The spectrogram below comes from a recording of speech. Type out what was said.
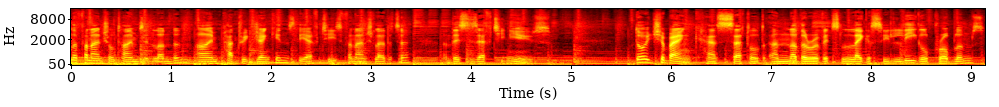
the Financial Times in London, I'm Patrick Jenkins, the FT's financial editor, and this is FT News. Deutsche Bank has settled another of its legacy legal problems,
